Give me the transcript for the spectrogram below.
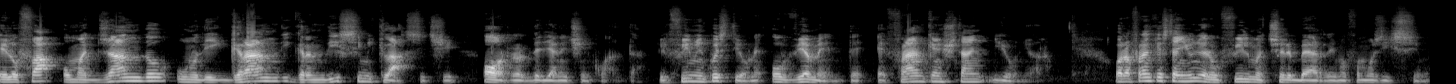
e lo fa omaggiando uno dei grandi, grandissimi classici horror degli anni 50. Il film in questione ovviamente è Frankenstein Jr. Ora, Frankenstein Jr. è un film celeberrimo, famosissimo,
